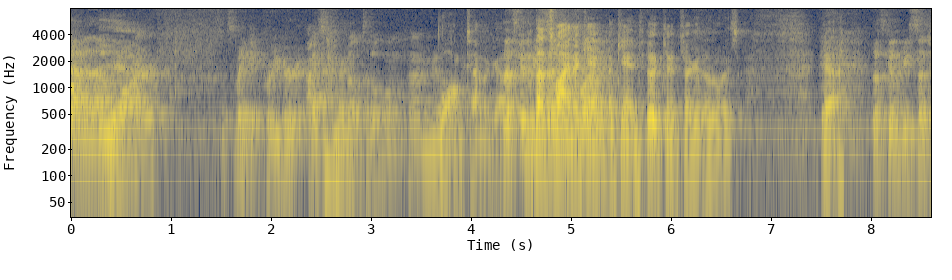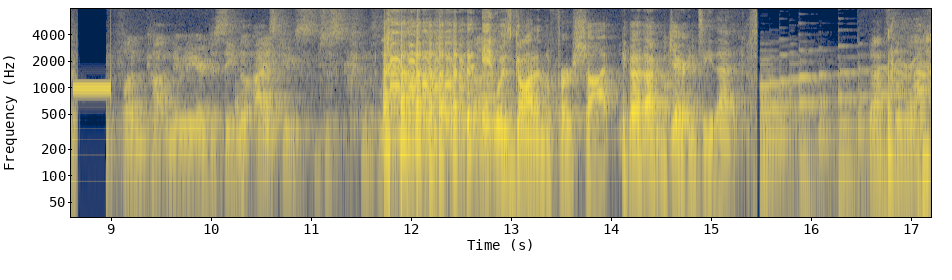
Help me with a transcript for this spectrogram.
out of that Yeah. water. Let's make it pretty. Ice cube melted a long time ago. Long time ago. That's gonna be That's fine. I can't. I can't do it. Can't check it otherwise. Yeah. That's gonna be such a fun continuity here. Just see the ice cubes just completely. It was gone in the first shot. I guarantee that. That's the one.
